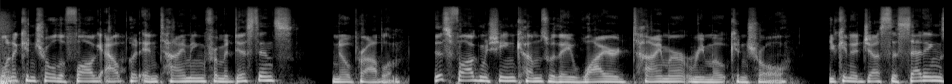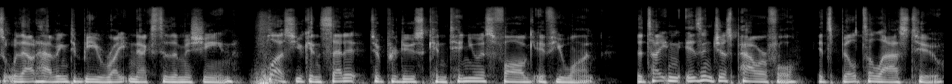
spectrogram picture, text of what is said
Want to control the fog output and timing from a distance? No problem. This fog machine comes with a wired timer remote control. You can adjust the settings without having to be right next to the machine. Plus, you can set it to produce continuous fog if you want. The Titan isn't just powerful, it's built to last too.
